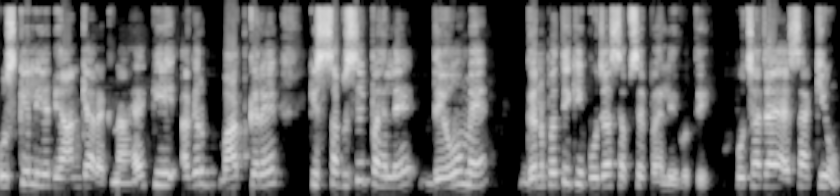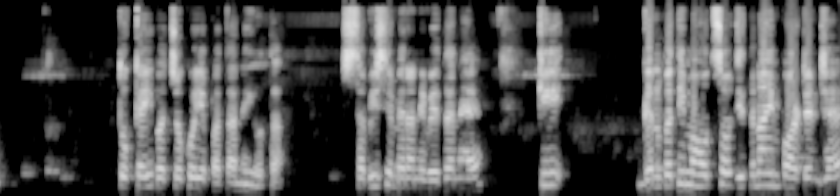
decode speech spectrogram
उसके लिए ध्यान क्या रखना है कि अगर बात करें कि सबसे पहले देवों में गणपति की पूजा सबसे पहले होती। पूछा जाए ऐसा क्यों? तो कई बच्चों को ये पता नहीं होता। सभी से मेरा निवेदन है कि गणपति महोत्सव जितना इम्पोर्टेंट है,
